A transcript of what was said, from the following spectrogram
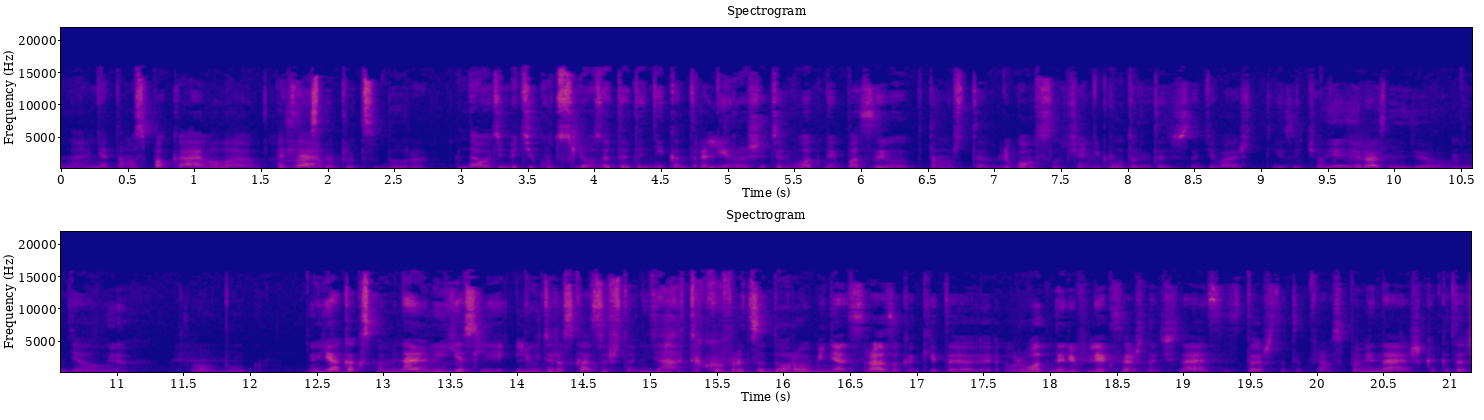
она меня там успокаивала. Хотя, Ужасная процедура. да, у тебя текут слезы, ты это не контролируешь, эти рвотные позывы, потому что в любом случае они будут, Капец. ты же задеваешь язычок. Я ни разу не делала. Не делала? Нет, слава богу. Ну, я как вспоминаю, или если люди рассказывают, что они делают такую процедуру, у меня сразу какие-то э, ротные рефлексы аж начинаются, то, что ты прям вспоминаешь, как этот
